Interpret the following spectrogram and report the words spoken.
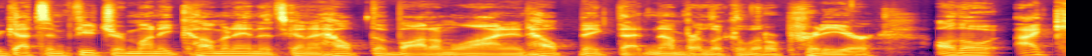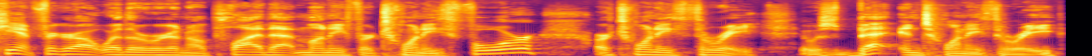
we got some future money coming in that's going to help the bottom line and help make that number look a little prettier. Although I can't figure out whether we're going to apply that money for 24 or 23. It was bet in 23,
